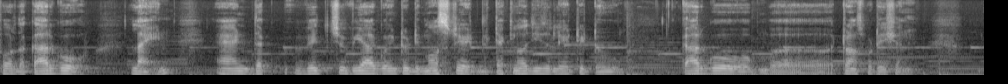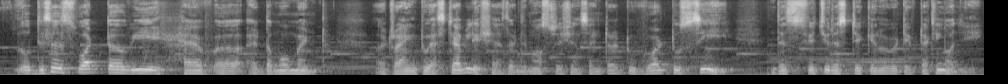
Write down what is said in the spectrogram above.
for the cargo line and the, which we are going to demonstrate the technologies related to cargo transportation so this is what uh, we have uh, at the moment uh, trying to establish as a demonstration center to work to see this futuristic innovative technology.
